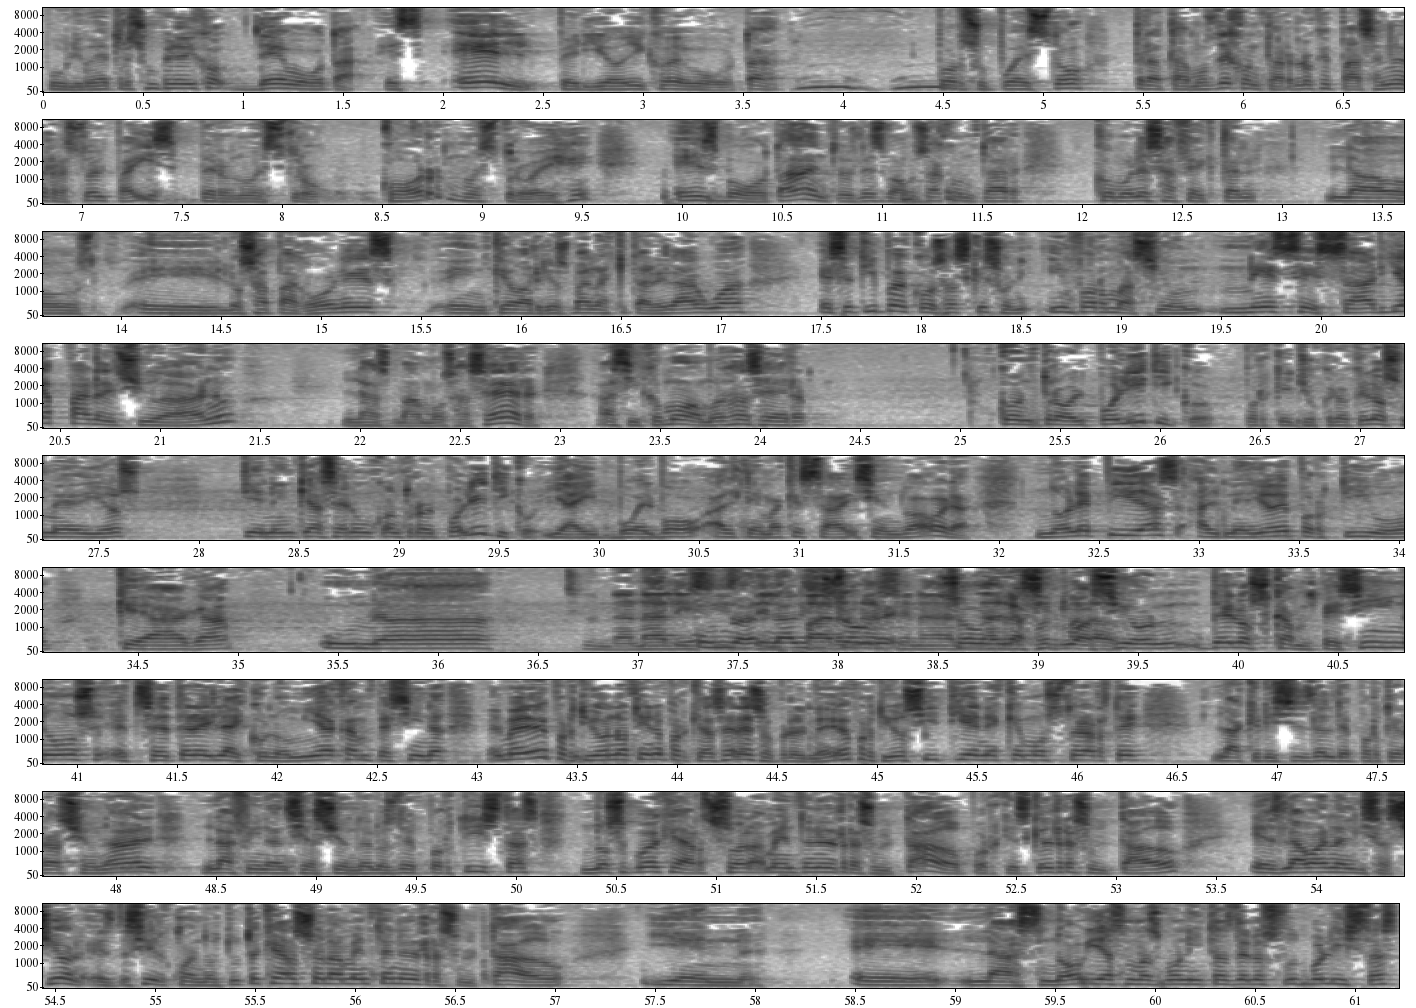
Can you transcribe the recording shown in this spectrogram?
Publimetro es un periódico de Bogotá, es el periódico de Bogotá. Por supuesto, tratamos de contar lo que pasa en el resto del país, pero nuestro core, nuestro eje es Bogotá, entonces les vamos a contar cómo les afectan eh, los apagones, en qué barrios van a quitar el agua, ese tipo de cosas que son información necesaria para el ciudadano, las vamos a hacer, así como vamos a hacer control político, porque yo creo que los medios tienen que hacer un control político. Y ahí vuelvo al tema que estaba diciendo ahora. No le pidas al medio deportivo que haga una un análisis, un del análisis paro sobre, nacional, sobre la situación de los campesinos, etcétera, y la economía campesina. El medio deportivo no tiene por qué hacer eso, pero el medio deportivo sí tiene que mostrarte la crisis del deporte nacional, la financiación de los deportistas. No se puede quedar solamente en el resultado, porque es que el resultado es la banalización. Es decir, cuando tú te quedas solamente en el resultado y en eh, las novias más bonitas de los futbolistas,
